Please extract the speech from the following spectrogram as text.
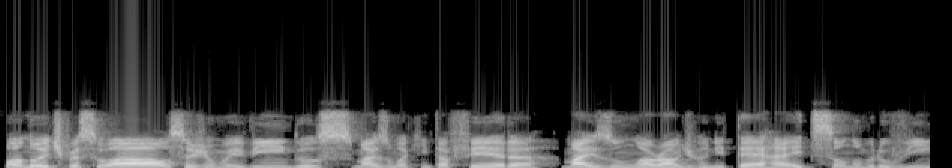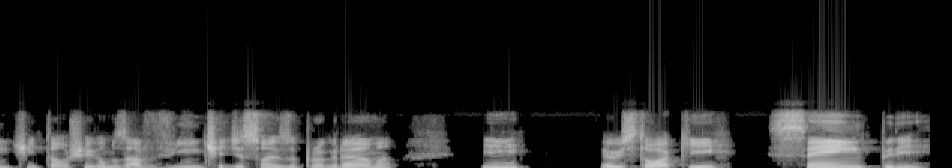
Boa noite, pessoal. Sejam bem-vindos. Mais uma quinta-feira, mais um Around Runeterra, edição número 20. Então, chegamos a 20 edições do programa. E eu estou aqui sempre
